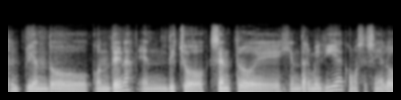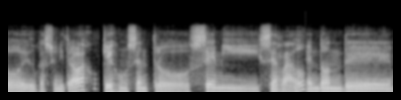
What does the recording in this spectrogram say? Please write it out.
cumpliendo condenas en dicho centro de gendarmería, como se señaló, de educación y trabajo, que es un centro semi cerrado en donde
